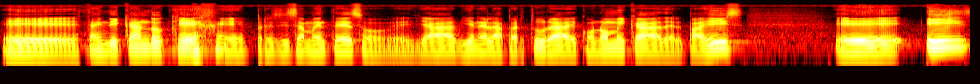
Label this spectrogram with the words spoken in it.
está indicando que precisamente eso, ya viene la apertura económica del país, eh, y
